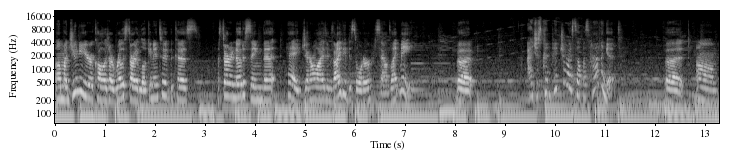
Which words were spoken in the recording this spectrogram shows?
Um, my junior year of college, I really started looking into it because I started noticing that, hey, generalized anxiety disorder sounds like me. But I just couldn't picture myself as having it. But, um,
